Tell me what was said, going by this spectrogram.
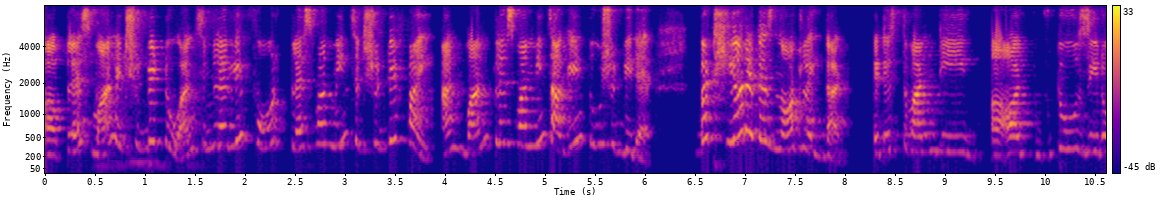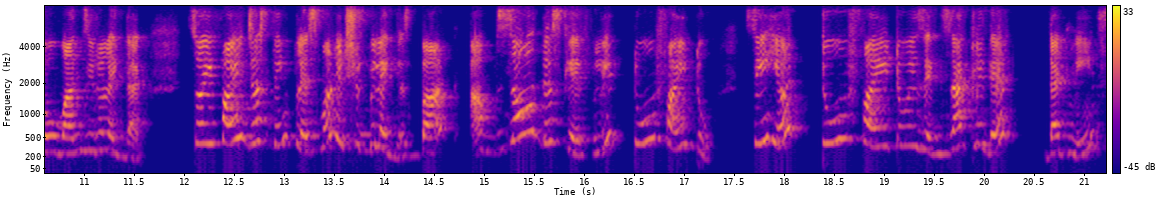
uh, plus 1, it should be 2. And similarly, 4 plus 1 means it should be 5. And 1 plus 1 means again 2 should be there. But here it is not like that. It is 20 uh, or 2, 0, 1, 0 like that. So if I just think plus 1, it should be like this. But observe this carefully. 2, 5, 2. See here, 2, 5, 2 is exactly there. That means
